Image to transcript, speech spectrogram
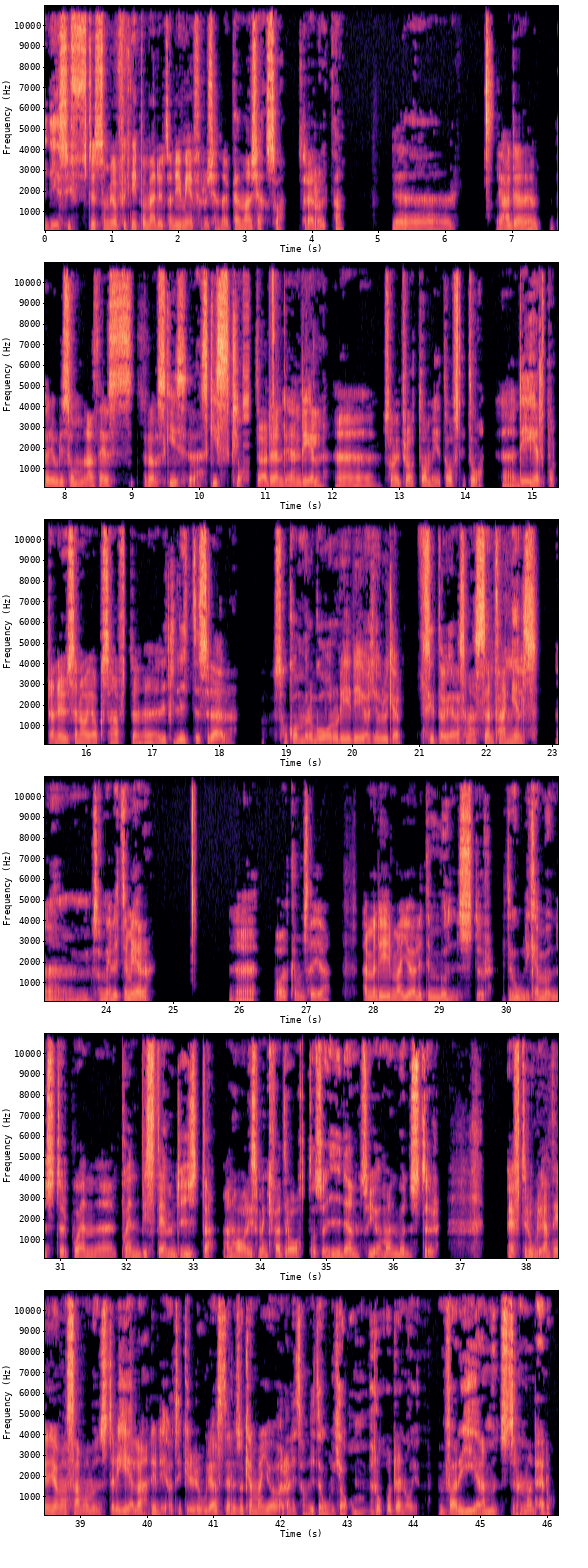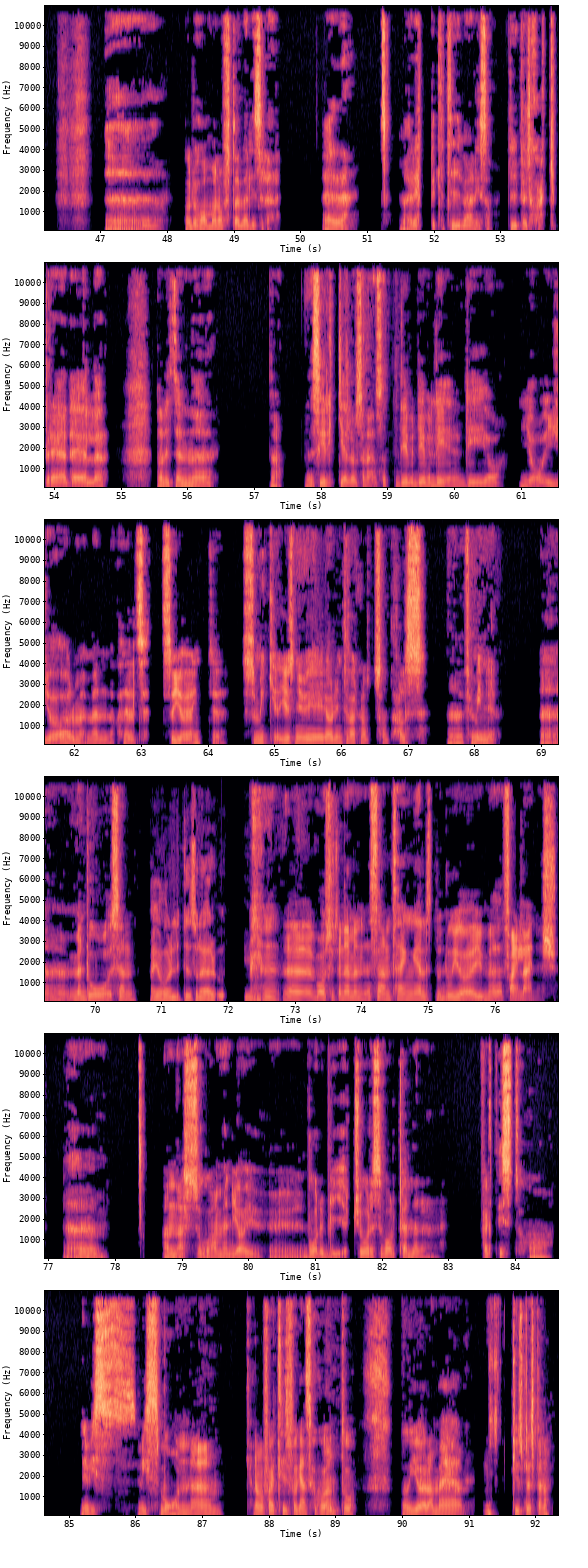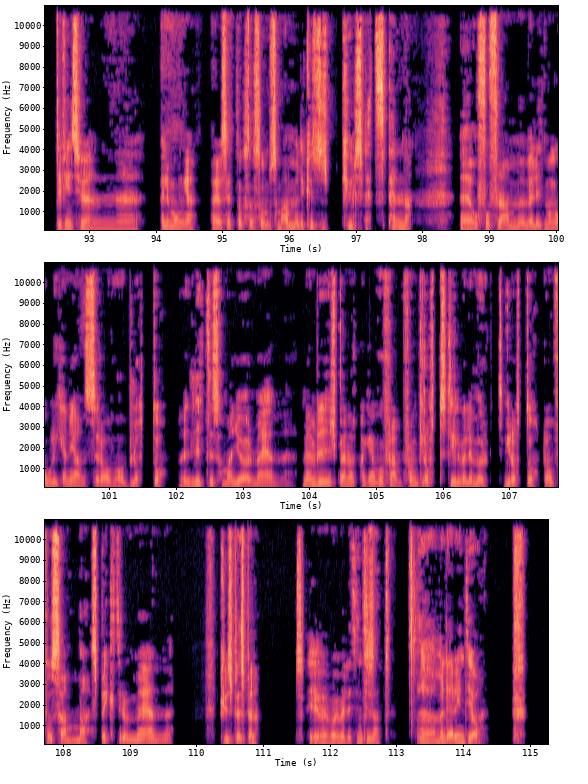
i det syftet som jag förknippar med det, utan det är mer för att känna hur pennan känns och sådär. Utan, eh, jag hade en period i somras när jag skiss, skissklottrade en, en del, eh, som vi pratade om i ett avsnitt då. Eh, det är helt borta nu. Sen har jag också haft en, eh, lite, lite sådär som kommer och går och det är det att jag brukar sitta och göra sådana här centangels eh, som är lite mer, eh, vad kan man säga, Nej, men det är, man gör lite mönster, lite olika mönster på en, eh, på en bestämd yta. Man har liksom en kvadrat och så i den så gör man mönster efter olika, antingen gör man samma mönster i hela, det är det jag tycker är roligast, eller så kan man göra liksom lite olika områden och variera mönstren där då. Uh, och då har man ofta väldigt sådär uh, repetitiva, liksom, typ ett schackbräde eller någon liten uh, cirkel och sådär. Så det, det är väl det, det jag, jag gör, men generellt sett så gör jag inte så mycket. Just nu har det inte varit något sånt alls eh, för min del. Eh, men då sen... Jag har en lite sådär... uh, avsluta, nej men Sandtangle, då gör jag ju med fineliners. annars så använder jag ju både blyerts och reservoarpennor faktiskt. Och i viss, viss mån kan det faktiskt vara ganska skönt att, att göra med kulspetspenna. Det finns ju en, eh, eller många har jag sett också, som, som använder kulspetspenna eh, och får fram väldigt många olika nyanser av, av blått. Då. Lite som man gör med en, med en blyertspenna, att man kan få fram från grått till väldigt mörkt grått. Då. De får samma spektrum med en kulspetspenna. Så det var ju väldigt intressant. Eh, men det är inte jag.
